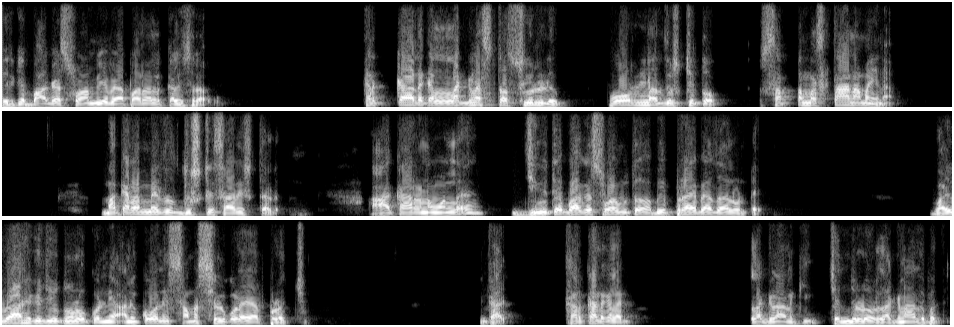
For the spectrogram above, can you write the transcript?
వీరికి భాగస్వామ్య వ్యాపారాలు కలిసి రావు. కర్కాటక లగ్నస్థ సూర్యుడు పూర్ణ దృష్టితో సప్తమ స్థానమైన మకరం మీద దృష్టి సారిస్తాడు. ఆ కారణం వల్ల జీవిత భాగస్వామితో అభిప్రాయ భేదాలు ఉంటాయి. వైవాహిక జీవితంలో కొన్ని అనుకోని సమస్యలు కూడా ఏర్పడవచ్చు ఇంకా కర్కాటక లగ్ లగ్నానికి చంద్రుడు లగ్నాధిపతి.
